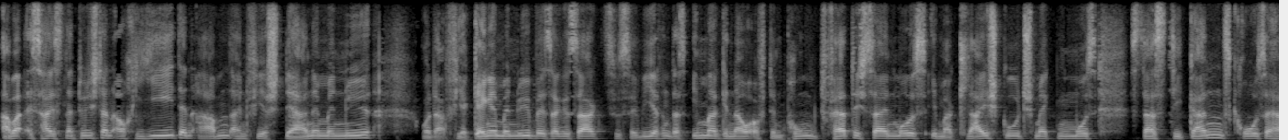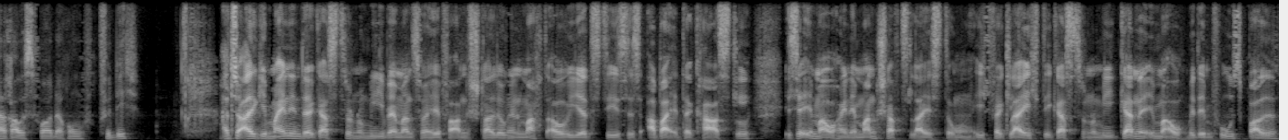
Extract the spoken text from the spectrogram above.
Aber es heißt natürlich dann auch jeden Abend ein Vier-Sterne-Menü Menü oder Vier-Gänge-Menü besser gesagt zu servieren, das immer genau auf den Punkt fertig sein muss, immer gleich gut schmecken muss. Ist das die ganz große Herausforderung für dich? Also allgemein in der Gastronomie, wenn man solche Veranstaltungen macht, auch wie jetzt dieses Aber at the Castle, ist ja immer auch eine Mannschaftsleistung. Ich vergleiche die Gastronomie gerne immer auch mit dem Fußball,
